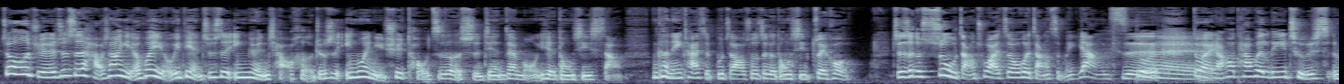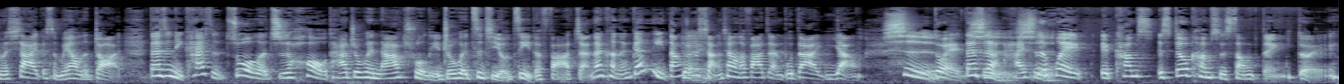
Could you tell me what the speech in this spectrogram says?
就我觉得就是好像也会有一点就是因缘巧合，就是因为你去投资了时间在某一些东西上，你可能一开始不知道说这个东西最后。就是这个树长出来之后会长什么样子，对对，然后它会 lead to 什么下一个什么样的 dot，但是你开始做了之后，它就会 naturally 就会自己有自己的发展，那可能跟你当初想象的发展不大一样，是对，但是还是会是，it comes it still comes to something，对，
